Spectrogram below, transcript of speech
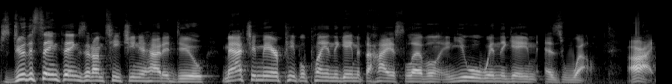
just do the same things that I'm teaching you how to do. Match and mirror people playing the game at the highest level, and you will win the game as well. All right.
